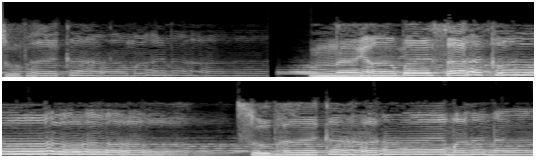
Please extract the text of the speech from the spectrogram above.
शुभकामना। नयाँ वर्षको शुभकामना।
